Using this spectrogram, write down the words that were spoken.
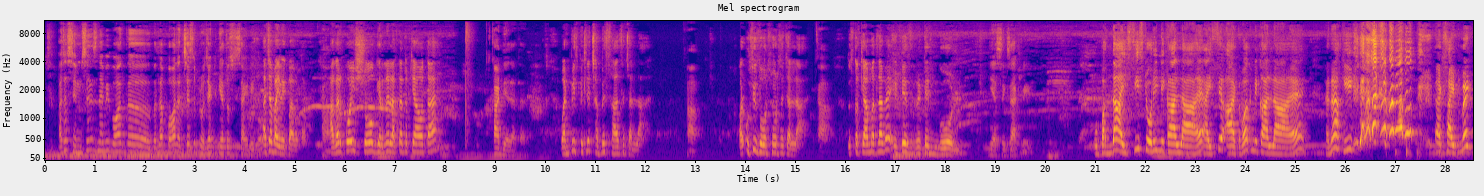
अच्छा सिम्पसन्स ने भी बहुत मतलब बहुत अच्छे से प्रोजेक्ट किया था सोसाइटी को। अच्छा भाई एक बात बताओ। हाँ। अगर कोई शो गिरने लगता है तो क्या होता है? काट दिया जाता है। वन पीस पिछले 26 साल से चल रहा है। हाँ। और उसी ज़ोर शोर से चल रहा है। हाँ। तो उसका क्या मतलब है? It is written gold yes exactly वो बंदा ऐसी स्टोरी निकाल रहा है ऐसे आर्टवर्क निकाल रहा है है ना कि एक्साइटमेंट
